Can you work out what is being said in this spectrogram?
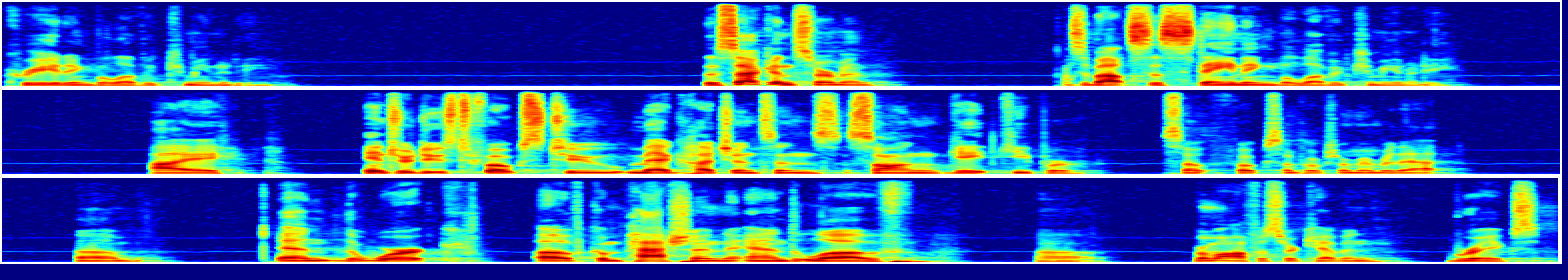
Creating beloved community. The second sermon is about sustaining beloved community. I introduced folks to Meg Hutchinson's song Gatekeeper so folks, some folks remember that. Um, and the work of compassion and love uh, from Officer Kevin Briggs.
